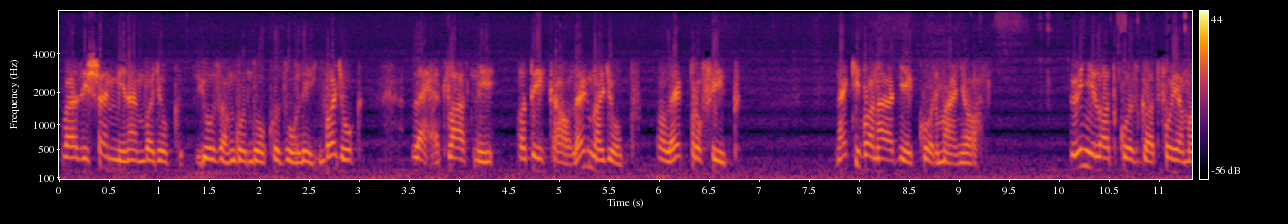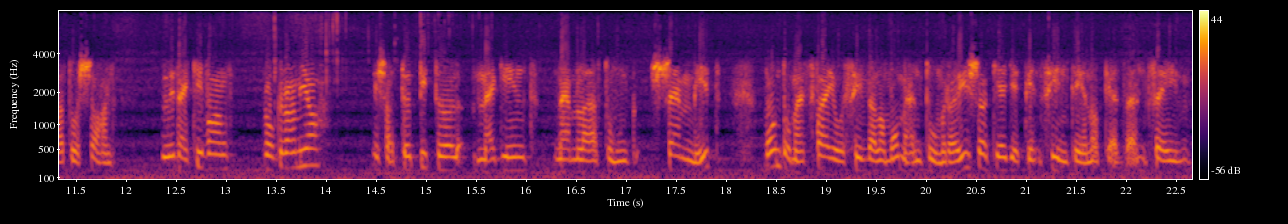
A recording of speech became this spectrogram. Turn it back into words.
vázi semmi nem vagyok, józan gondolkozó lény vagyok, lehet látni, a DK a legnagyobb, a legprofibb, neki van árnyék kormánya, ő nyilatkozgat folyamatosan, ő neki van programja, és a többitől megint nem látunk semmit. Mondom ezt fájó szívvel a Momentumra is, aki egyébként szintén a kedvenceim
